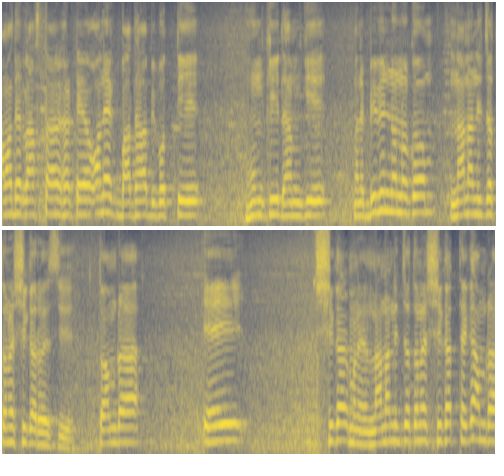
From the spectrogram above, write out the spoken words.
আমাদের রাস্তাঘাটে অনেক বাধা, বিপত্তি, হুমকি, ধামকি মানে বিভিন্ন রকম নানা নির্যাতনের শিকার হয়েছি। তো আমরা এই শিকার মানে নানা নির্যাতনের শিকার থেকে আমরা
